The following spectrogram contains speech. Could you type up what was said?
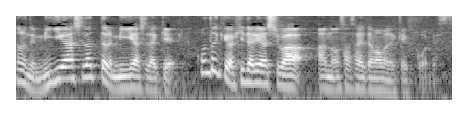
なので右足だったら右足だけ。この時は左足はあの支えたままで結構です。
